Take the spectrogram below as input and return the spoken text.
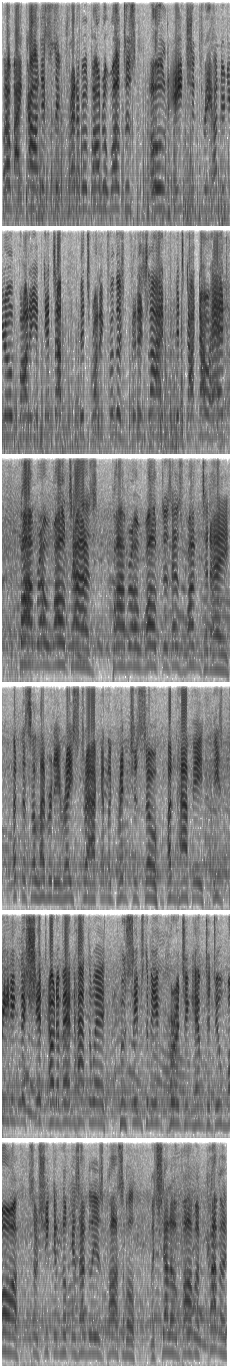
oh my God, this is incredible. Barbara Walters, old, ancient, 300 year old body. It gets up. It's running for the finish line. It's got no head. Barbara Walters. Barbara Walters has won today at the celebrity racetrack, and the Grinch is so unhappy. He's beating the shit out of Anne Hathaway, who seems to be encouraging him to do more so she can look as ugly as possible. Michelle Obama covered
